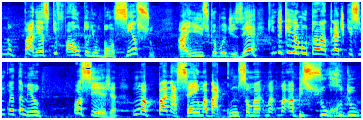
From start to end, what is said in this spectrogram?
não parece que falta ali um bom senso. Aí isso que eu vou dizer, que ainda queria multar o Atlético em 50 mil. Ou seja, uma panaceia, uma bagunça, um absurdo.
